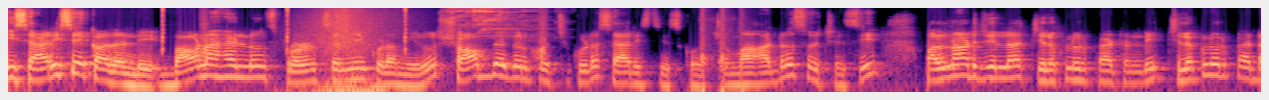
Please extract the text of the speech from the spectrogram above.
ఈ శారీసే కాదండి భావన హ్యాండ్లూమ్స్ ప్రొడక్ట్స్ అన్నీ కూడా మీరు షాప్ దగ్గరకు వచ్చి కూడా శారీస్ తీసుకోవచ్చు. మా అడ్రస్ వచ్చేసి పల్నాడు జిల్లా చిలకలూరుపేట అండి. చిలకలూరుపేట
